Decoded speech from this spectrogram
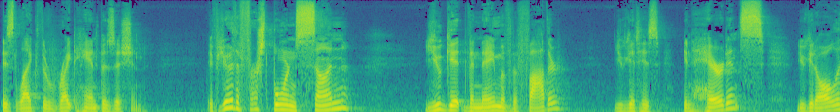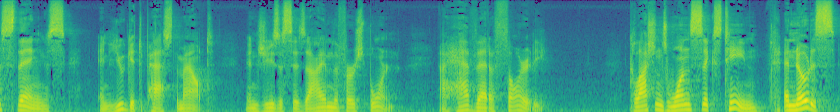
is like the right hand position. If you're the firstborn son, you get the name of the Father, you get his inheritance, you get all his things, and you get to pass them out. And Jesus says, I am the firstborn. I have that authority. Colossians 1:16 and notice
